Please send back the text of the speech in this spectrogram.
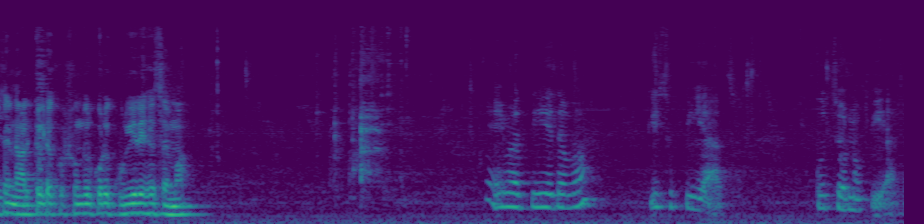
এখানে নারকেলটা খুব সুন্দর করে কুড়িয়ে রেখেছে মা। এবার দিয়ে দেবো কিছু পেঁয়াজ। কুচনো পেঁয়াজ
